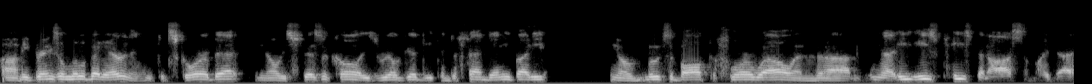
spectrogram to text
um, he brings a little bit of everything. He can score a bit. You know, he's physical. He's real good. He can defend anybody. You know, moves the ball up the floor well, and um, you know, he, he's he's been awesome. Like, I,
